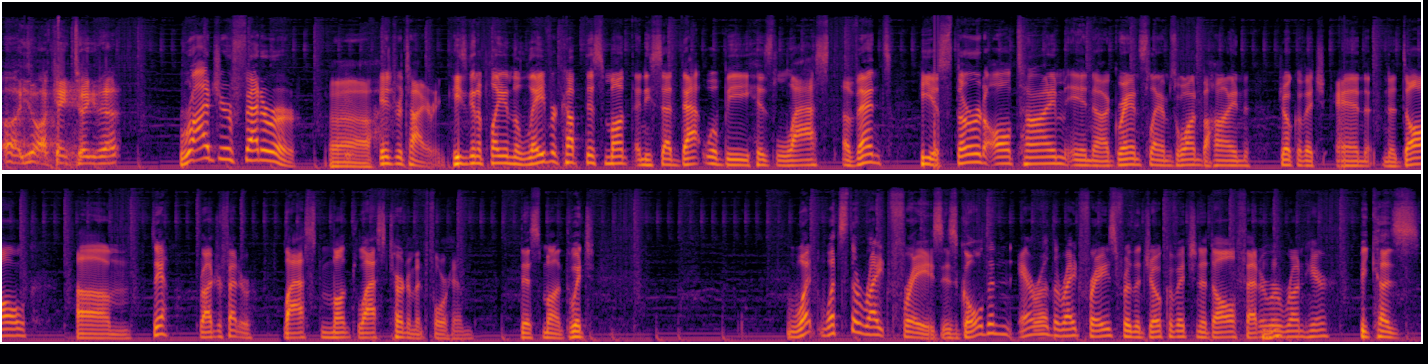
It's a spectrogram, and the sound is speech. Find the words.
Uh, you know, I can't tell you that. Roger Federer Uh, is retiring. He's going to play in the Laver Cup this month, and he said that will be his last event. He is third all time in uh, Grand Slams, one behind Djokovic and Nadal. Um, so yeah, Roger Federer, last month, last tournament for him this month. Which what what's the right phrase? Is golden era the right phrase for the Djokovic Nadal Federer run here? Because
